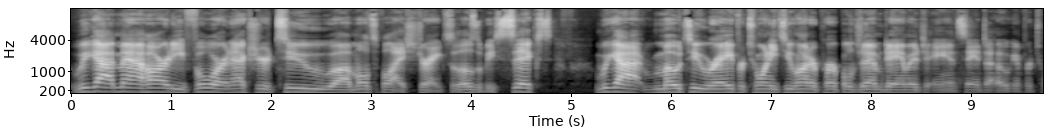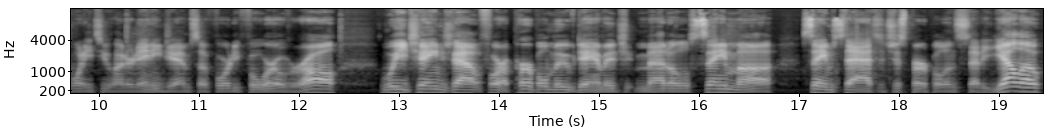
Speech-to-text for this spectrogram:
We got Matt Hardy for an extra two uh, multiply strength. So, those will be six. We got Motu Rey for 2200 purple gem damage and Santa Hogan for 2200 any gem. So, 44 overall we changed out for a purple move damage medal. Same uh, same stats, it's just purple instead of yellow.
